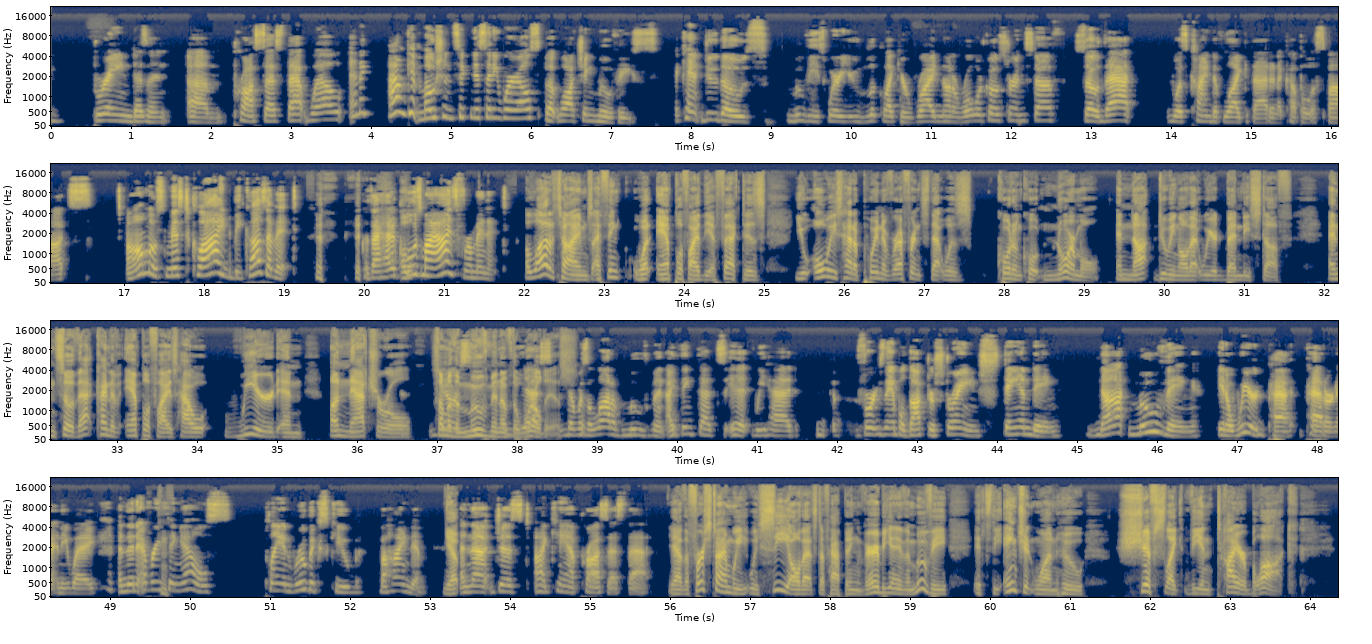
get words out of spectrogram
brain doesn't um process that well and I, don't get motion sickness anywhere else but watching movies. I can't do those movies where you look like you're riding on a roller coaster and stuff. So that was kind of like that in a couple of spots. I almost missed Clyde because of it. Because I had to oh. close my eyes for a minute. a lot of times i think what amplified the effect is you always had a point of reference that was quote unquote normal and not doing all that weird bendy stuff and so that kind of amplifies how weird and unnatural some of the movement of the world is There was a lot of movement. I think that's it. We had, for example, Doctor Strange standing, not moving in a weird pat- pattern anyway, and then hmm. everything else playing Rubik's Cube behind him. yep And that just, I can't process that. yeah the first time we we see all that stuff happening very beginning of the movie it's the ancient one who shifts like the entire block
